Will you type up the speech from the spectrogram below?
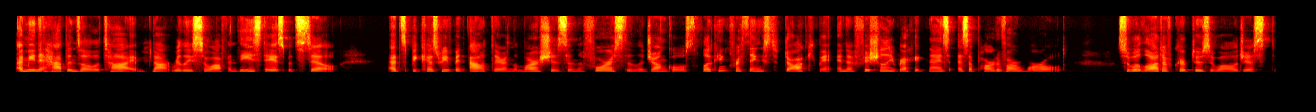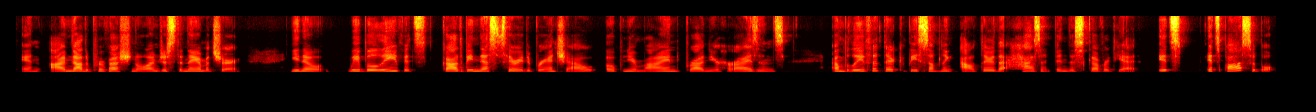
I mean, it happens all the time, not really so often these days, but still. That's because we've been out there in the marshes and the forests and the jungles looking for things to document and officially recognize as a part of our world. So, a lot of cryptozoologists, and I'm not a professional, I'm just an amateur, you know, we believe it's got to be necessary to branch out, open your mind, broaden your horizons, and believe that there could be something out there that hasn't been discovered yet. It's it's possible.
